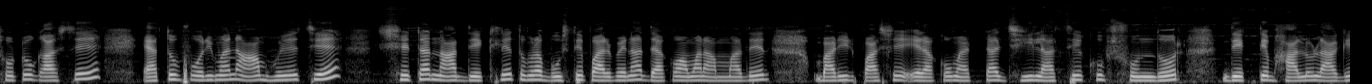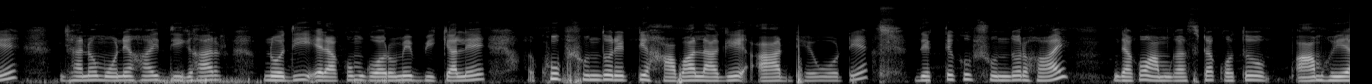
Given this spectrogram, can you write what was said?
ছোট গাছে এত পরিমাণে আম হয়েছে, সেটা না দেখলে তোমরা বুঝতে পারবে না। দেখো আমার আম্মাদের বাড়ির পাশে এরকম একটা ঝিল আছে, খুব সুন্দর, দেখতে ভালো লাগে। যেন মনে হয় দীঘার নদী এরকম গরমে বিকালে খুব সুন্দর একটি হাওয়া লাগে আর ঢেউ ওঠে, দেখতে খুব সুন্দর হয়। দেখো আম গাছটা কত আম হয়ে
